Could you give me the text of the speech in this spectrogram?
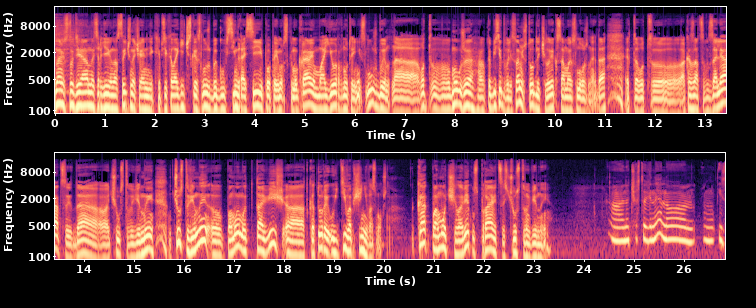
нами в студии Анна Сергеевна Сыч, начальник психологической службы ГУФСИН России по Приморскому краю, майор внутренней службы. А, Вот э, мы уже э, побеседовали с вами, что для человека самое сложное, да? Это вот э, оказаться в изоляции, да, э, чувство вины. Чувство вины, по-моему, это та вещь, э, от которой уйти вообще невозможно. Как помочь человеку справиться с чувством вины? А, Но чувство вины, оно из,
